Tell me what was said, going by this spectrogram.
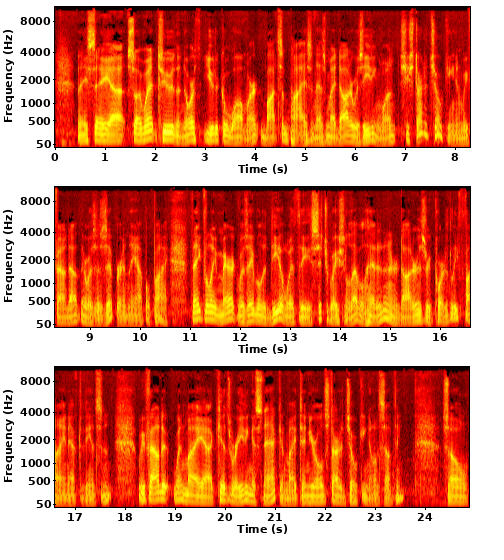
they say, uh, so I went to the North Utica Walmart, bought some pies, and as my daughter was eating one, she started choking, and we found out there was a zipper in the apple pie. Thankfully, Merrick was able to deal with the situation level headed, and her daughter is reportedly fine after the incident. We found it when my uh, kids were eating a snack, and my 10 year old started choking on something. So,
